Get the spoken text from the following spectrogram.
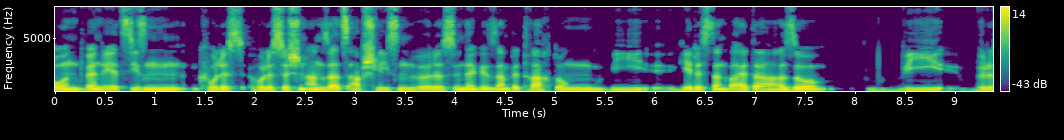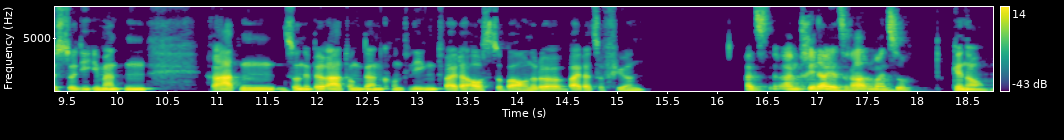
Und wenn du jetzt diesen holistischen Ansatz abschließen würdest in der Gesamtbetrachtung, wie geht es dann weiter? Also wie würdest du die jemanden raten, so eine Beratung dann grundlegend weiter auszubauen oder weiterzuführen? Als einem Trainer jetzt raten, meinst du? Genau.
